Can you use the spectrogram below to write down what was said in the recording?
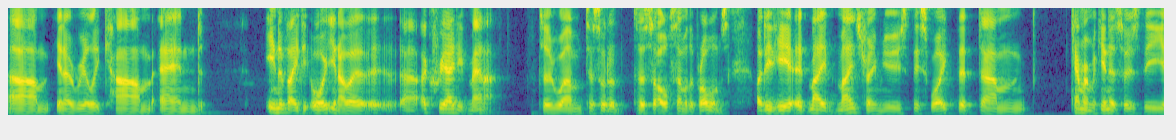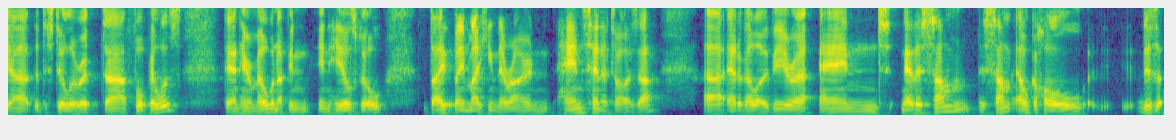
um, in a really calm and innovative, or you know, a, a creative manner to um, to sort of to solve some of the problems. I did hear it made mainstream news this week that um, Cameron Mackenzie, who's the uh, the distiller at uh, Four Pillars down here in Melbourne, up in in Healesville, they've been making their own hand sanitizer uh, out of aloe vera, and now there's some there's some alcohol. There's a,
